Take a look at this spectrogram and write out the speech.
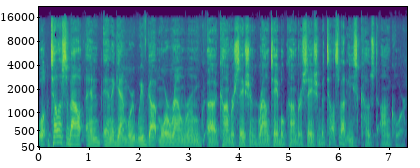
Well, tell us about, and, and again, we have got more round room uh, conversation, round table conversation, but tell us about East Coast Encore.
